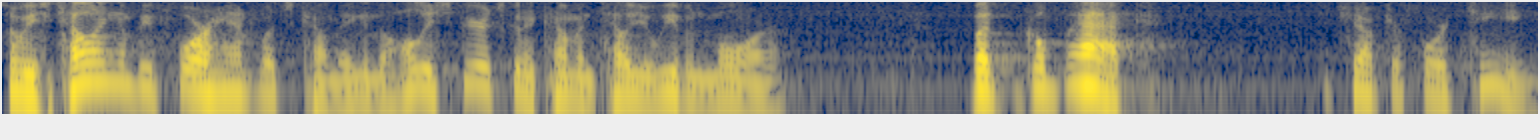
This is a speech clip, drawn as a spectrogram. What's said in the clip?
So he's telling them beforehand what's coming, and the Holy Spirit's going to come and tell you even more. But go back to chapter 14,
